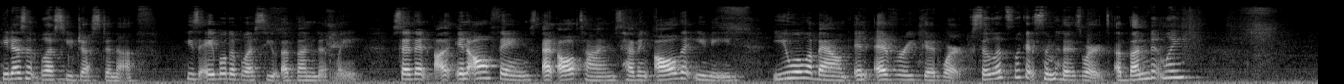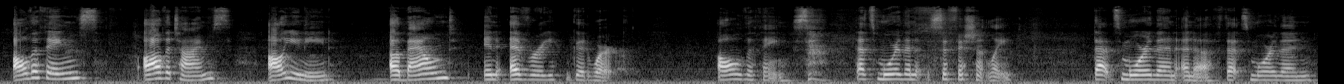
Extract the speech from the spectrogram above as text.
He doesn't bless you just enough. He's able to bless you abundantly. So that uh, in all things, at all times, having all that you need, you will abound in every good work. So let's look at some of those words abundantly, all the things, all the times, all you need, abound in every good work. All the things. That's more than sufficiently. That's more than enough. That's more than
